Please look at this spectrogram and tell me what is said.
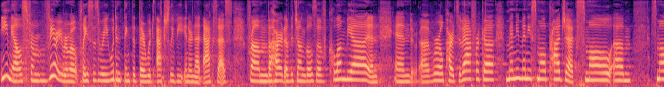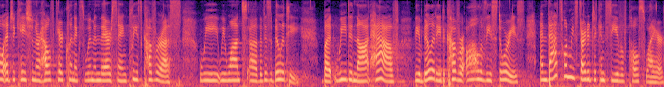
emails from very remote places where you wouldn't think that there would actually be internet access, from the heart of the jungles of Colombia and, and uh, rural parts of Africa, many, many small projects, small. Um, small education or healthcare clinics, women there saying, please cover us. We, we want uh, the visibility. But we did not have the ability to cover all of these stories. And that's when we started to conceive of PulseWire.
